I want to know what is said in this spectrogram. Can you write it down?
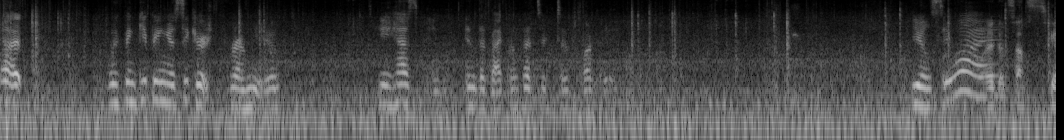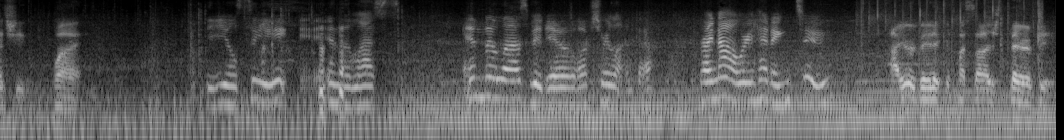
But we've been keeping a secret from you. He has been in the back of a tuk-tuk for. You'll see why. Right, that sounds sketchy. Why? You'll see in the last in the last video of Sri Lanka. Right now we're heading to Ayurvedic massage therapy.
